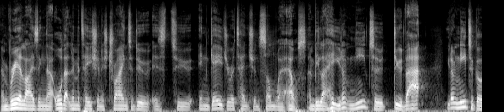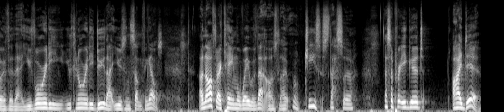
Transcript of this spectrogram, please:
and realizing that all that limitation is trying to do is to engage your attention somewhere else and be like, hey, you don't need to do that. You don't need to go over there. You've already, you can already do that using something else. And after I came away with that, I was like, oh Jesus, that's a, that's a pretty good idea.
